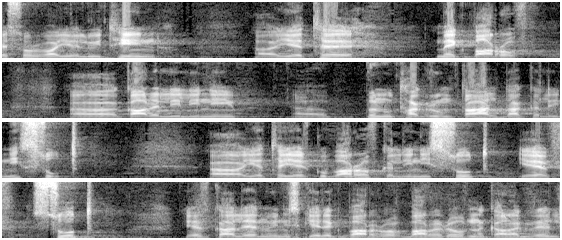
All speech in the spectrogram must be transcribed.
այսօրվա ելույթին եթե մեկ բառով կարելի լինի բնութագրում տալ, դա կլինի սուտ։ Եթե երկու բառով կլինի սուտ եւ սուտ եւ կարելի է նույնիսկ երեք բառերով բառերով նկարագրել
